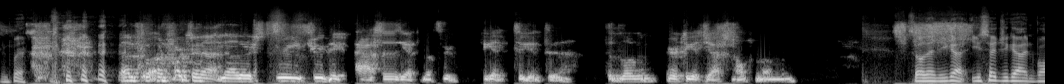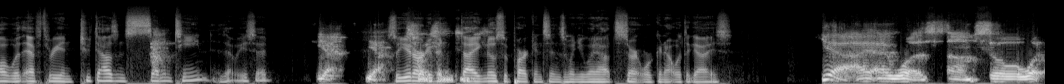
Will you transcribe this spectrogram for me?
Unfortunately, not. No, there's three three big passes you have to go through to get to get to, to Logan or to get to Jackson Hole from Logan. So then you got you said you got involved with F three in 2017. Is that what you said? Yeah, yeah. So you'd already been diagnosed with Parkinson's when you went out to start working out with the guys. Yeah, I, I was. Um, so what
